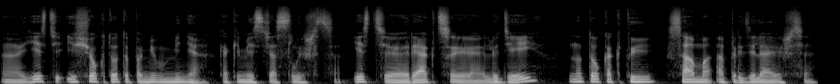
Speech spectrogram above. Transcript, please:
э, есть еще кто-то помимо меня, как и мне сейчас слышится. Есть э, реакции людей на то, как ты самоопределяешься,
